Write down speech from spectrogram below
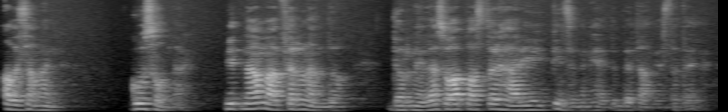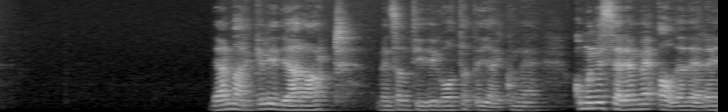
alle sammen. God søndag. Mitt navn er Fernando Dornelas og er pastor her i pinsemenigheten Betania Statelle. Det er merkelig, det er rart, men samtidig godt at jeg kunne kommunisere med alle dere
